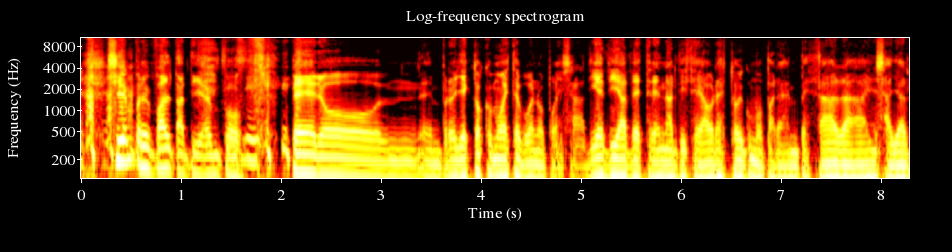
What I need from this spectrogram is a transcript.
siempre falta tiempo. Sí, sí. Pero mm, en proyectos como este, bueno, pues a 10 días de estrenar, dice, ahora estoy como para empezar a ensayar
